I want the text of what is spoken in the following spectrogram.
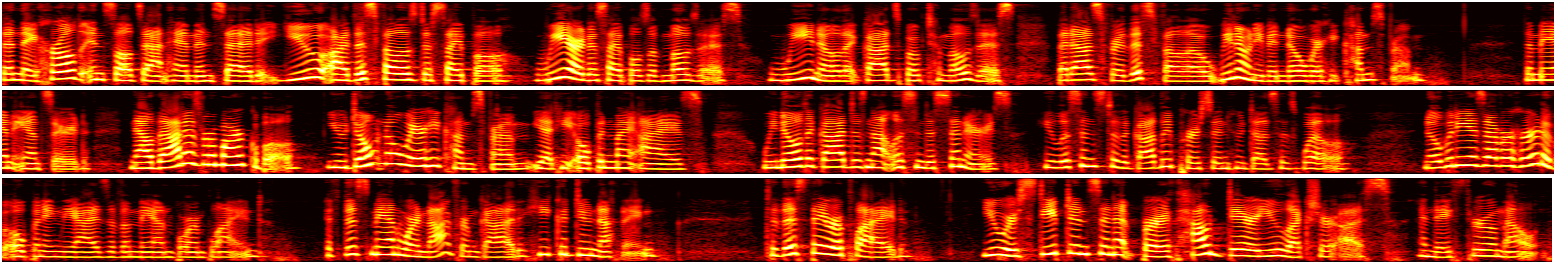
Then they hurled insults at him and said, You are this fellow's disciple. We are disciples of Moses. We know that God spoke to Moses, but as for this fellow, we don't even know where he comes from. The man answered, Now that is remarkable. You don't know where he comes from, yet he opened my eyes. We know that God does not listen to sinners, he listens to the godly person who does his will. Nobody has ever heard of opening the eyes of a man born blind. If this man were not from God, he could do nothing. To this they replied, You were steeped in sin at birth. How dare you lecture us? And they threw him out.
